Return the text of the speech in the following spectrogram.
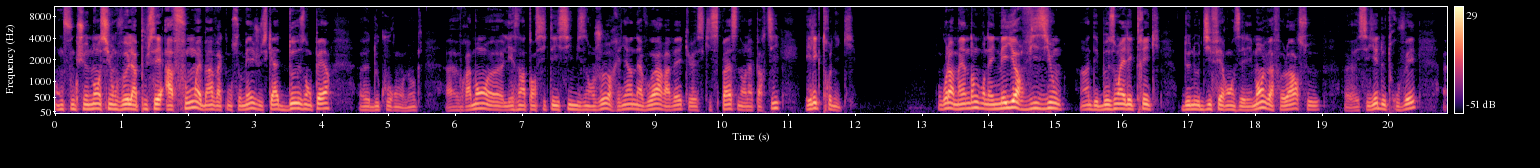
en fonctionnement, si on veut la pousser à fond, eh ben, elle va consommer jusqu'à 2 ampères euh, de courant. Donc euh, vraiment, euh, les intensités ici mises en jeu, rien à voir avec ce qui se passe dans la partie électronique voilà, maintenant qu'on a une meilleure vision hein, des besoins électriques de nos différents éléments, il va falloir euh, essayer de trouver euh,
